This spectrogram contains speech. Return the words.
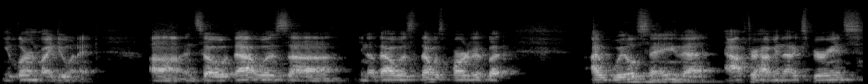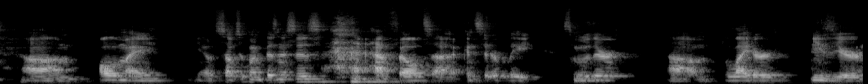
you learn by doing it. Uh, and so that was, uh, you know, that was that was part of it. But I will say that after having that experience, um, all of my you know subsequent businesses have felt uh, considerably smoother, um, lighter, easier,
